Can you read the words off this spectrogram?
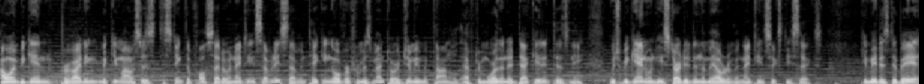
Allwine began providing Mickey Mouse's distinctive falsetto in 1977, taking over from his mentor, Jimmy McDonald, after more than a decade at Disney, which began when he started in the mailroom in 1966. He made his deba-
